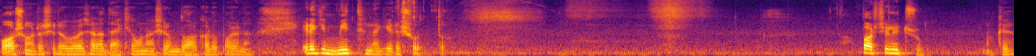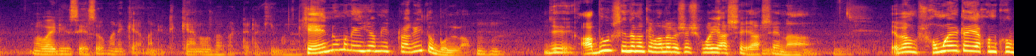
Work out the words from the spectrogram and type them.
পড়াশোনাটা সেরকমভাবে ছাড়া দেখেও না সেরকম দরকারও পড়ে না। এটা কি মিথ নাকি এটা সত্য? Partially true okay why do say so মানে মানে কেন ব্যাপারটা? এটা কি মনে হয়? কেন মানে এই যে আমি একটু আগেই তো বললাম যে আদৌ সিনেমাকে ভালোবেসে সবাই আসে? আসে না। এবং সময়টাই এখন খুব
